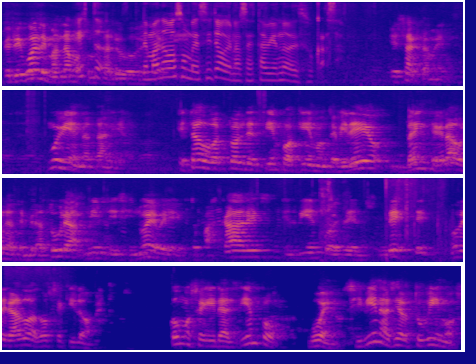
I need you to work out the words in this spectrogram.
Pero igual le mandamos un saludo. Le mandamos un besito que nos está viendo de su casa. Exactamente. Muy bien, Natalia. Estado actual del tiempo aquí en Montevideo, 20 grados la temperatura, 1019 hectopascales, el viento es del sureste, moderado a 12 kilómetros. ¿Cómo seguirá el tiempo? Bueno, si bien ayer tuvimos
